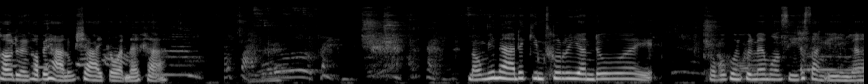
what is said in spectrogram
เข้าเดินเข้าไปหาลูกชายก่อนนะคะ น้องมินาได้กินทุเรียนด้วย ขอบพระคุณคุณแม่มนต์ศรีที่สั่งเองนะ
